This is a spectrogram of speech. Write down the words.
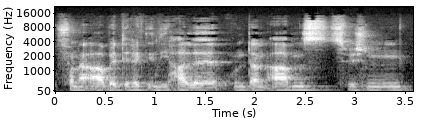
von der Arbeit direkt in die Halle und dann abends zwischen,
